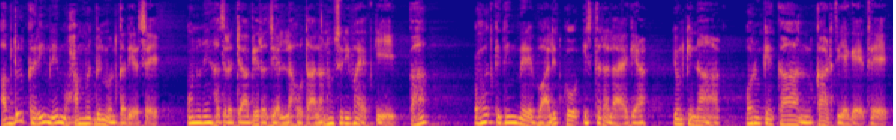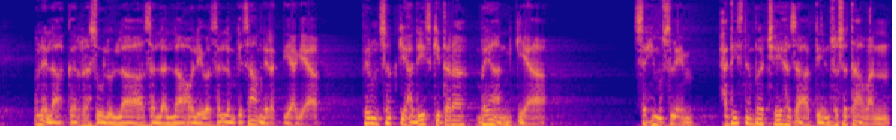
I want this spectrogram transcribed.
عبد الکریم نے محمد بن منقدر سے انہوں نے حضرت جابر رضی اللہ تعالیٰ عنہ سے روایت کی، کہا احد کے دن میرے والد کو اس طرح لایا گیا کہ ان کی ناک اور ان کے کان کاٹ دیے گئے تھے۔ انہیں لا کر رسول اللہ صلی اللہ علیہ وسلم کے سامنے رکھ دیا گیا۔ پھر ان سب کی حدیث کی طرح بیان کیا۔ صحیح مسلم، حدیث نمبر 6357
